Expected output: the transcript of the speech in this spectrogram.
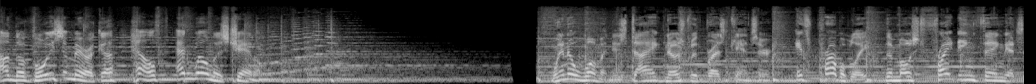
on the Voice America Health and Wellness Channel. When a woman is diagnosed with breast cancer, it's probably the most frightening thing that's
